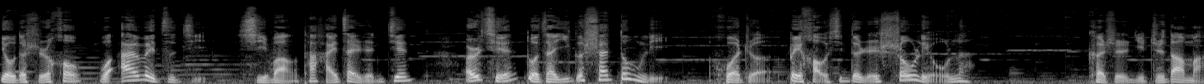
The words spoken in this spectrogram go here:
有的时候，我安慰自己，希望它还在人间，而且躲在一个山洞里，或者被好心的人收留了。可是你知道吗？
